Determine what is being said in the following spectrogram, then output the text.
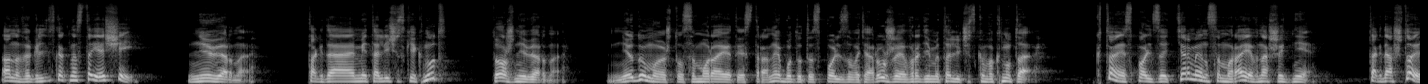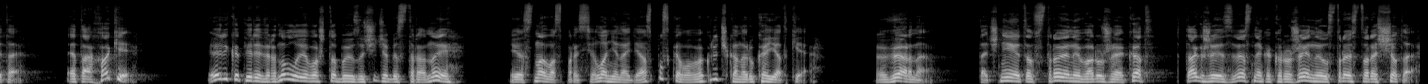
Он выглядит как настоящий». «Неверно». «Тогда металлический кнут?» «Тоже неверно. Не думаю, что самураи этой страны будут использовать оружие вроде металлического кнута». Кто использует термин «самураи» в наши дни? Тогда что это? Это Хоки? Эрика перевернула его, чтобы изучить обе стороны, и снова спросила, не найдя спускового крючка на рукоятке. «Верно. Точнее, это встроенный в оружие КАТ, также известный как оружейное устройство расчёта.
